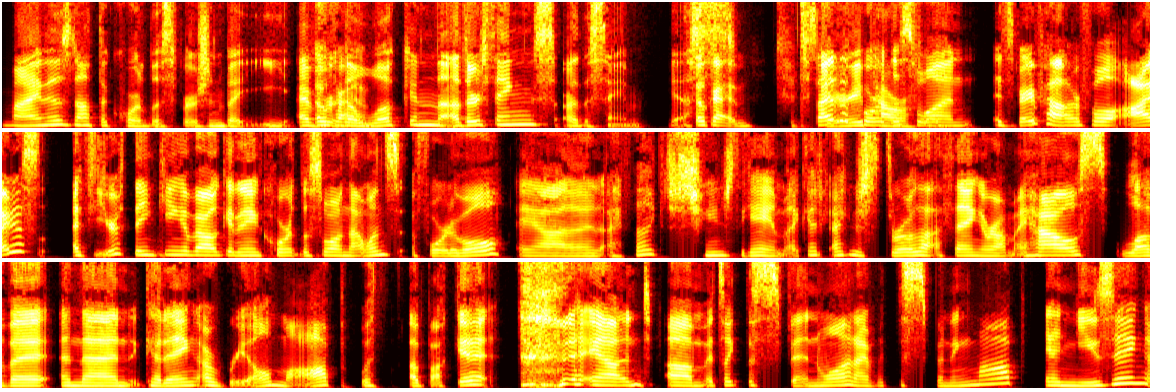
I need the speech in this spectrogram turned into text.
Mine is not the cordless version, but ever, Okay. the look and the other things are the same. Yes. Okay. It's So I have the very cordless powerful. one. It's very powerful. I just, if you're thinking about getting a cordless one, that one's affordable. And I feel like it just changed the game. Like I, I can just throw that thing around my house, love it. And then getting a real mop with a bucket. and um, it's like the spin one. I have like the spinning mop and using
